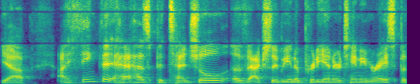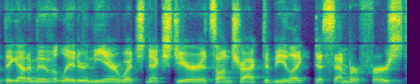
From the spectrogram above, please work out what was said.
Yeah, I think that has potential of actually being a pretty entertaining race, but they got to move it later in the year, which next year it's on track to be like December 1st.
